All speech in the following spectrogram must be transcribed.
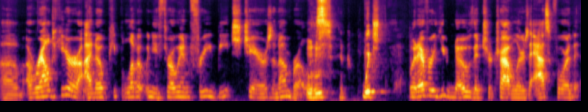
Um, around here, I know people love it when you throw in free beach chairs and umbrellas, mm-hmm. which whatever you know that your travelers ask for that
